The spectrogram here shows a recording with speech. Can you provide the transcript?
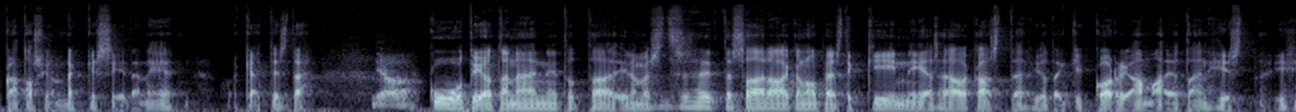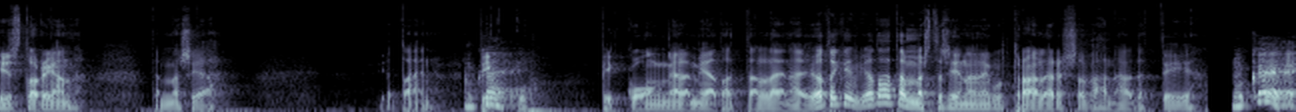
katosi jonnekin siitä, niin käytti sitä Joo. kuutiota näin, niin tota, ilmeisesti se sitten saadaan aika nopeasti kiinni ja se alkaa sitten jotenkin korjaamaan jotain his- historian tämmöisiä jotain Okei. pikku, pikku ongelmia tai tälleen. Jotakin, jotain tämmöistä siinä niin kuin trailerissa vähän näytettiin. Okei. Okay.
